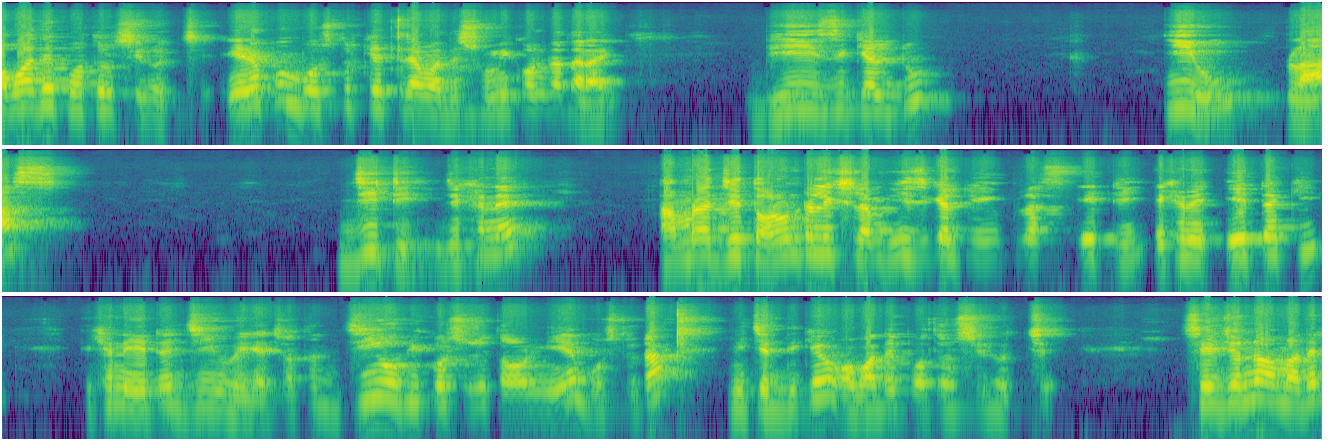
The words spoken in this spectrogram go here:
অবাধে পতনশীল হচ্ছে। এরকম বস্তুর ক্ষেত্রে আমাদের সমীকরণটা দাঁড়ায় V is equal to U plus G T যেখানে আমরা যে তরণটা লিখছিলাম ভিজিক্যাল টু ইউ প্লাস এটি এখানে এটা কি? এখানে এটা জি হয়ে গেছে। অর্থাৎ জি অভিকর্ষজ তরণ নিয়ে বস্তুটা নিচের দিকে অবাধে পতনশীল হচ্ছে। সেই জন্য আমাদের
